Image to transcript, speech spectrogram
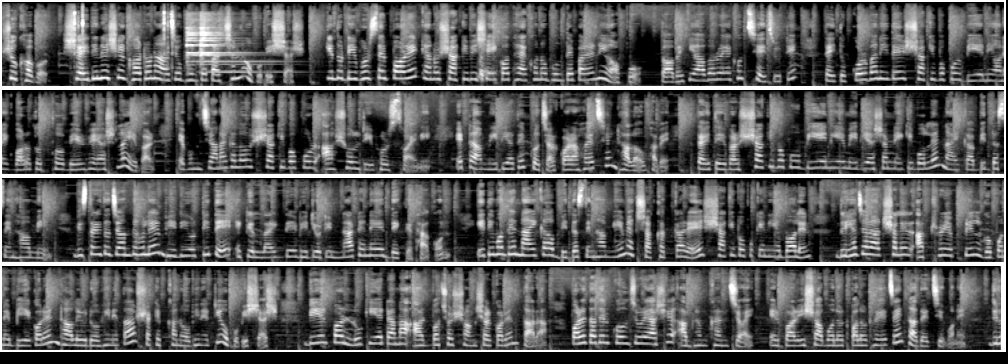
সুখবর সেই দিনে সে ঘটনা আজও ভুলতে পারছেন না অপবিশ্বাস কিন্তু ডিভোর্সের পরে কেন সাকিবে সেই কথা এখনও ভুলতে পারেনি অপু? তবে কি আবারও এক হচ্ছে জুটি? তাই তো কোরবানিদের সাকিব অপুর বিয়ে নিয়ে অনেক বড় তথ্য বের হয়ে আসলো এবার, এবং জানা গেল সাকিব অপুর আসল ডিভোর্স হয়নি। এটা মিডিয়াতে প্রচার করা হয়েছে ঢালাওভাবে। তাই তো এবার সাকিব অপু বিয়ে নিয়ে মিডিয়ার সামনে কি বললেন নায়িকা বিদ্যা সিনহা মিম? বিস্তারিত জানতে হলে ভিডিওটিতে একটি লাইক দিয়ে ভিডিওটি না টেনে দেখতে থাকুন। ইতিমধ্যে নায়িকা বিদ্যা সিনহা মিম এক সাক্ষাৎকারে শাকিব অপুকে নিয়ে বলেন, দুই হাজার আট সালের আঠেরো এপ্রিল গোপনে বিয়ে করেন ঢালিউড অভিনেতা শাকিব খান অভিনেত্রী অপবিশ্বাস বিয়ের পর লুকিয়ে টানা আট বছর সংসার করেন তারা। পরে তাদের কোল জুড়ে আসে আব্রাম খান জয়। এরপরই সব ওলট পালট হয়ে যায় তাদের জীবনে। দুই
